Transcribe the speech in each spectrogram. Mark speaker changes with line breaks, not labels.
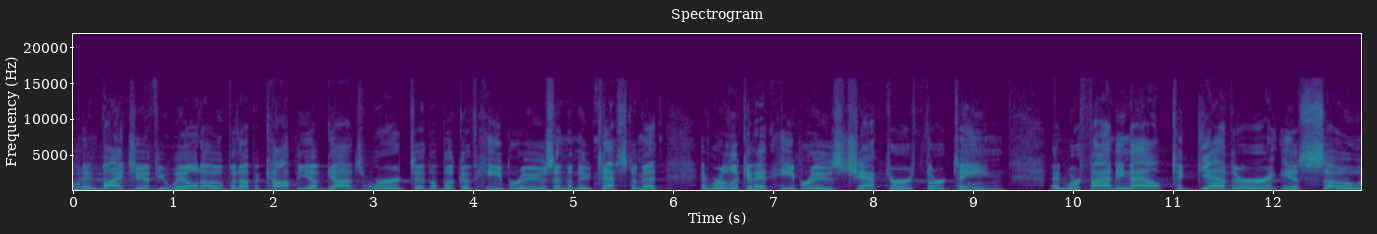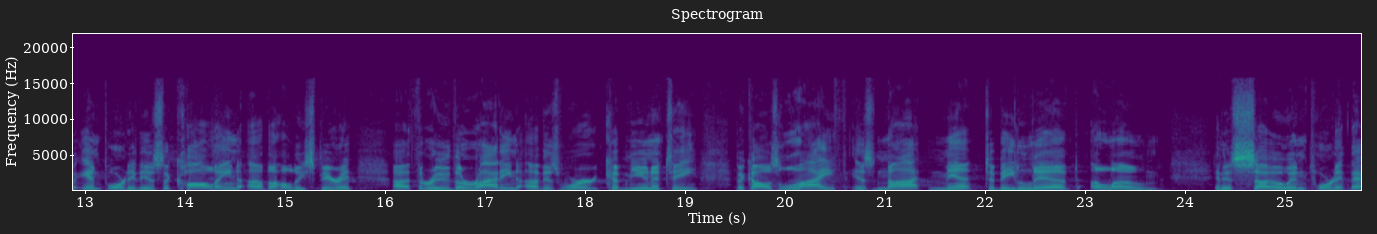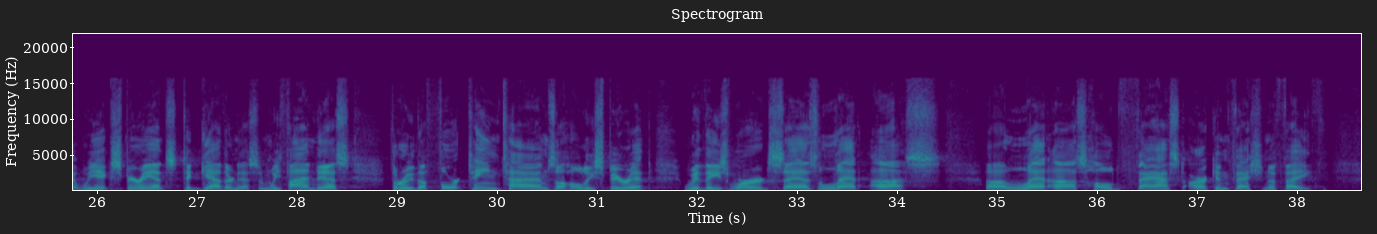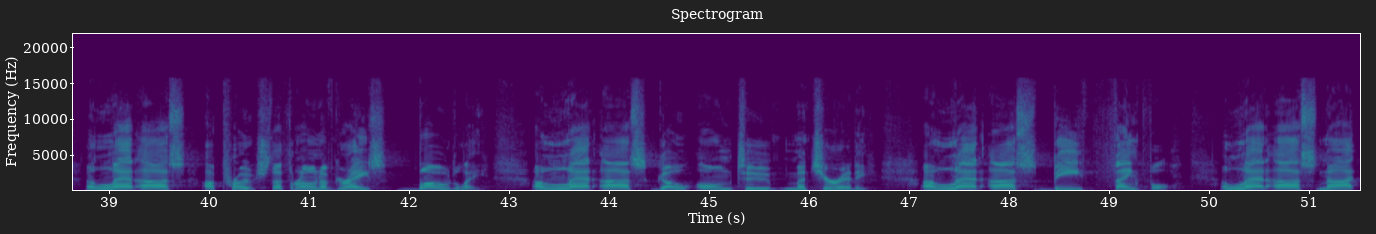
I want to invite you, if you will, to open up a copy of God's Word to the book of Hebrews in the New Testament. And we're looking at Hebrews chapter 13. And we're finding out together is so important. It is the calling of the Holy Spirit uh, through the writing of His Word, community, because life is not meant to be lived alone. It is so important that we experience togetherness. And we find this through the 14 times the Holy Spirit with these words says, Let us, uh, let us hold fast our confession of faith. Uh, let us approach the throne of grace boldly. Uh, let us go on to maturity. Uh, let us be thankful. let us not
